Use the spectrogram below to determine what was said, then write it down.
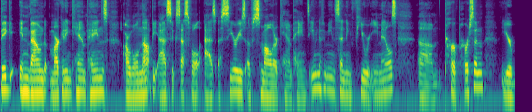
big inbound marketing campaigns are will not be as successful as a series of smaller campaigns. Even if it means sending fewer emails um, per person you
